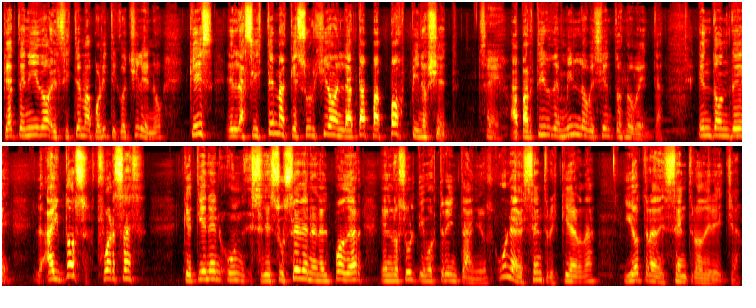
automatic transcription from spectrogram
que ha tenido el sistema político chileno, que es el sistema que surgió en la etapa post-Pinochet, a partir de 1990, en donde hay dos fuerzas que tienen un, se suceden en el poder en los últimos 30 años, una de centro izquierda y otra de centro derecha,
